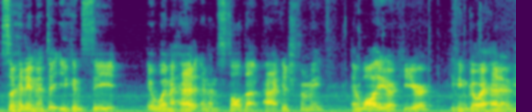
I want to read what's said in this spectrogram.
so hitting enter, you can see it went ahead and installed that package for me. And while you're here, you can go ahead and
